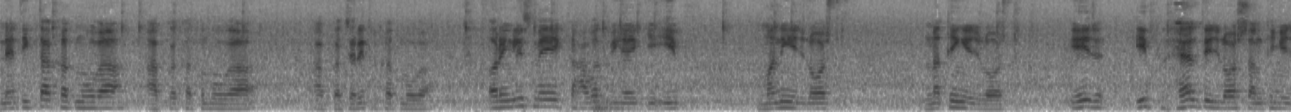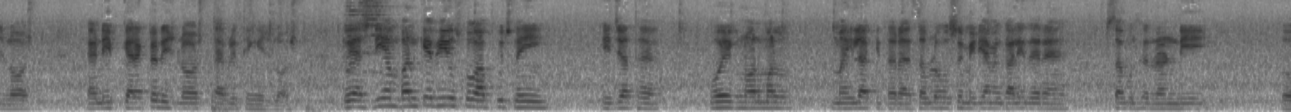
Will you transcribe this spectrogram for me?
नैतिकता खत्म होगा, आपका खत्म होगा, आपका चरित्र खत्म होगा। और इंग्लिश में एक कहावत भी है कि if money is lost nothing is lost is if health is lost something is lost and if character is lost everything is lost तो एस डी एम बन के भी उसको अब कुछ नहीं इज़्ज़त है। वो एक नॉर्मल महिला की तरह है। सब लोग उसे मीडिया में गाली दे रहे हैं। सब उसे रंडी तो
